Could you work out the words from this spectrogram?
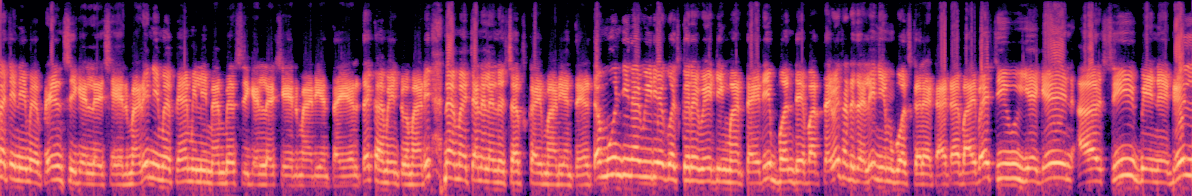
ಮತ್ತೆ ನಿಮ್ಮ ಫ್ರೆಂಡ್ಸಿಗೆಲ್ಲ ಶೇರ್ ಮಾಡಿ, ನಿಮ್ಮ ಫ್ಯಾಮಿಲಿ ಮೆಂಬರ್ಸಿಗೆಲ್ಲ ಶೇರ್ ಮಾಡಿ ಅಂತ ಹೇಳ್ತಾ ಕಮೆಂಟು ಮಾಡಿ, ನಮ್ಮ ಚಾನೆಲ್ ಅನ್ನು ಸಬ್ಸ್ಕ್ರೈಬ್ ಮಾಡಿ ಅಂತ ಹೇಳ್ತಾ. ಮುಂದಿನ ವಿಡಿಯೋಗೋಸ್ಕರ ವೇಟಿಂಗ್ ಮಾಡ್ತಾ ಇರಿ, ಬಂದೇ ಬರ್ತೇವೆ ಸದ್ಯದಲ್ಲಿ ನಿಮ್ಗೋಸ್ಕರ tata bye bye see you again R C Benegal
